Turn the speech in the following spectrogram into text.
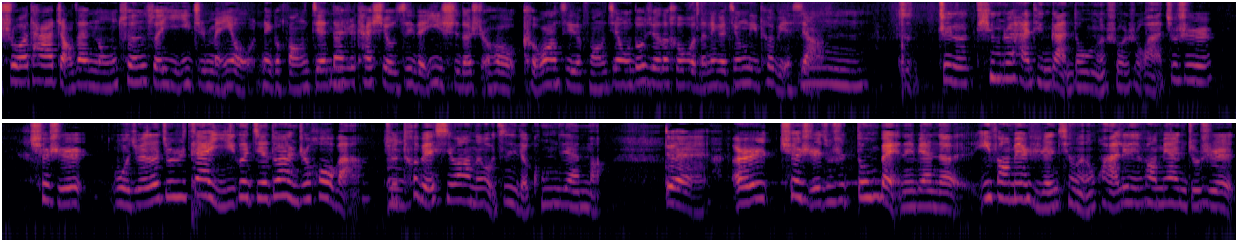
说他长在农村，所以一直没有那个房间，但是开始有自己的意识的时候，渴望自己的房间，我都觉得和我的那个经历特别像。嗯，这这个听着还挺感动的，说实话，就是确实，我觉得就是在一个阶段之后吧，就特别希望能有自己的空间嘛。对，而确实就是东北那边的，一方面是人情文化，另一方面就是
